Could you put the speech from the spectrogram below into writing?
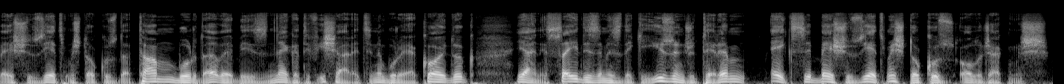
579 da tam burada ve biz negatif işaretini buraya koyduk. Yani sayı dizimizdeki 100. terim eksi 579 olacakmış.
